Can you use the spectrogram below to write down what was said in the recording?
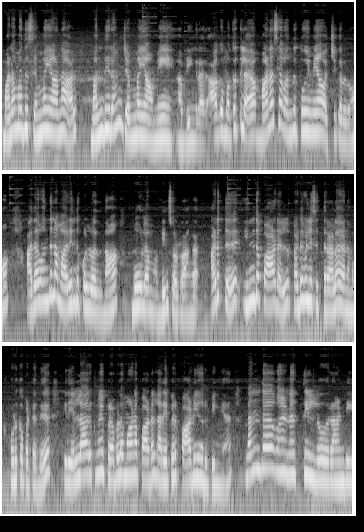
மனமது செம்மையானால் மந்திரம் செம்மையாமே அப்படிங்கிறாரு. ஆக மொத்தத்துல மனசை வந்து தூய்மையா வச்சுக்கிறதும் அதை வந்து நம்ம அறிந்து கொள்வது தான் மூலம் அப்படின்னு சொல்றாங்க. அடுத்து இந்த பாடல் கடுவெளி சித்தரால நமக்கு கொடுக்கப்பட்டது. இது எல்லாருக்குமே பிரபலமான பாடல். நிறைய பேர் பாடியும் இருப்பீங்க. நந்தவனத்தில் ஓராண்டி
